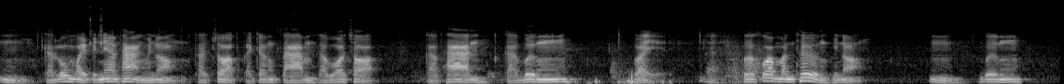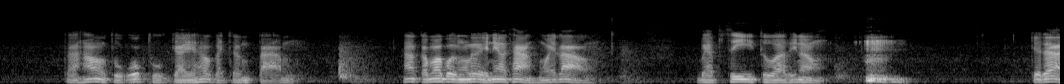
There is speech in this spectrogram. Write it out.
อืมกะลงไว้เป็นแนวทางพี่น้องถ้าชอบกะจังตามถ้าบ่ชอบกะพานกะเบิงไว้เพื่อความบันเทิงพี่น้องอืม เบิงถ้าเฮาถูกอกถูกใจเฮากะจังตามเฮากะมาเบิงเลยแนวทางหวยลาแบบซีตัวพี่น้อง จะได้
